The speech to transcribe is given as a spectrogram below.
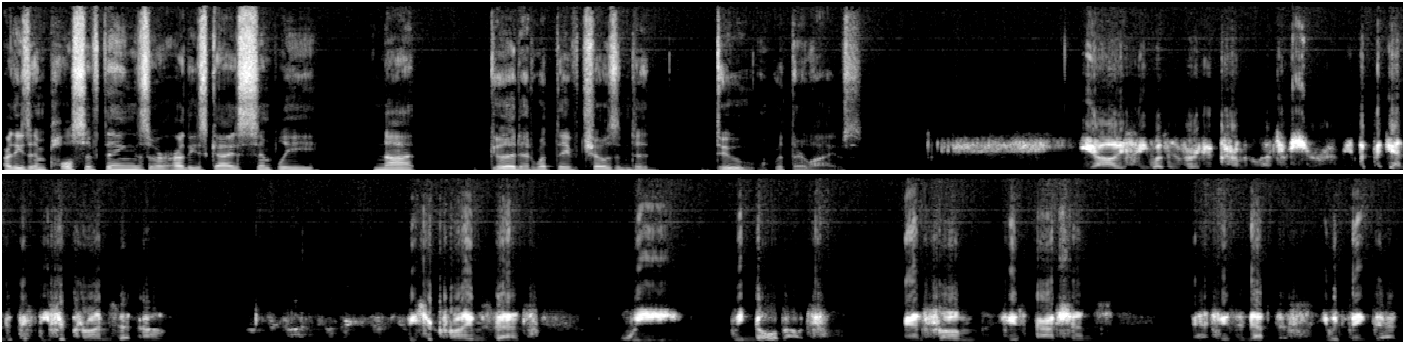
are these impulsive things or are these guys simply not good at what they've chosen to do with their lives? Yeah, obviously he wasn't a very good criminal, that's for sure. I mean, but again, this, these are crimes that um, these are crimes that we we know about, and from his actions and his ineptness, you would think that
